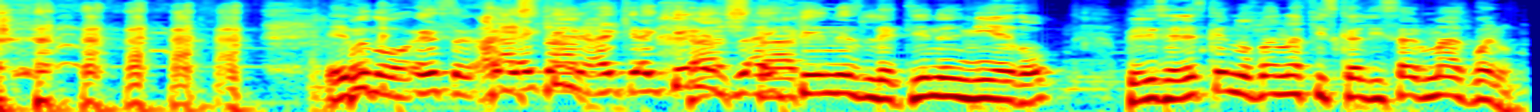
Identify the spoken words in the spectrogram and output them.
Bueno, es- hay, hay hashtag, quien- hay- hay quienes, hay hashtag. quienes le tienen miedo, pero dicen, es que nos van a fiscalizar más. Bueno,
